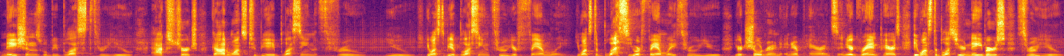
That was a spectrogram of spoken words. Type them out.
nations will be blessed through you. Acts Church, God wants to be a blessing through you. He wants to be a blessing through your family. He wants to bless your family through you, your children and your parents and your grandparents. He wants to bless your neighbors through you.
